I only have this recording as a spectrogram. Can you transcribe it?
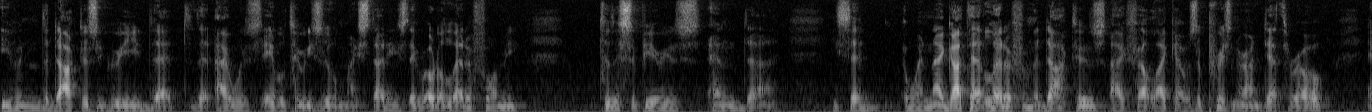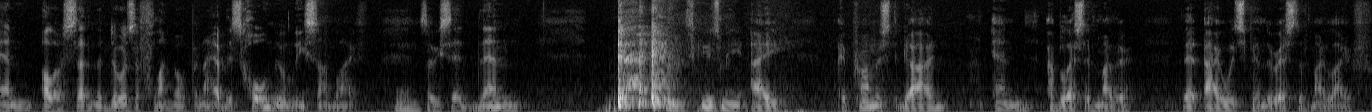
even the doctors agreed that, that I was able to resume my studies. They wrote a letter for me to the superiors, and uh, he said, when I got that letter from the doctors, I felt like I was a prisoner on death row, and all of a sudden the doors are flung open. I have this whole new lease on life. Mm. So he said, then, excuse me, I, I promised God and our Blessed Mother that I would spend the rest of my life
